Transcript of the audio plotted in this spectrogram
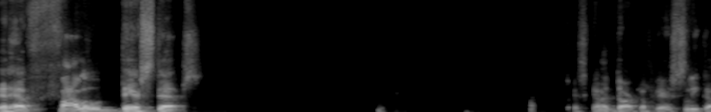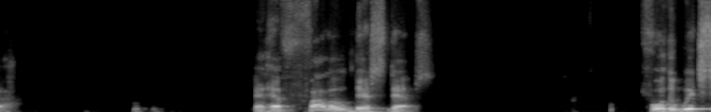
that have followed their steps. It's kind of dark up here, Slika. That have followed their steps. For the which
